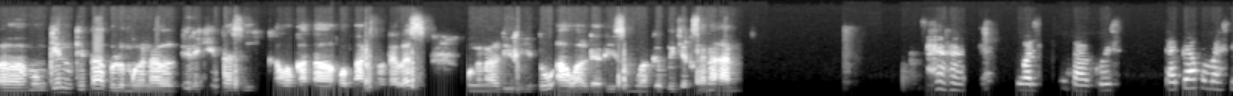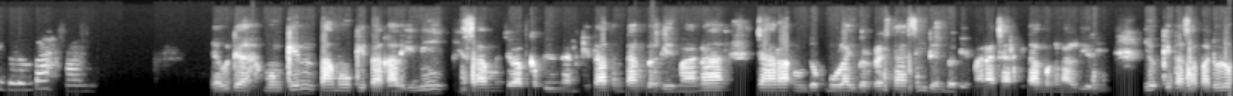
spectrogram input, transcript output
Eh, mungkin kita belum mengenal diri kita sih. Kalau kata Om Aristoteles, mengenal diri itu awal dari semua kebijaksanaan. Bagus. Tapi aku masih belum paham. Ya udah, mungkin tamu kita kali ini bisa menjawab kebingungan kita tentang bagaimana cara untuk mulai berprestasi dan bagaimana cara kita mengenal diri. Yuk kita sapa dulu.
